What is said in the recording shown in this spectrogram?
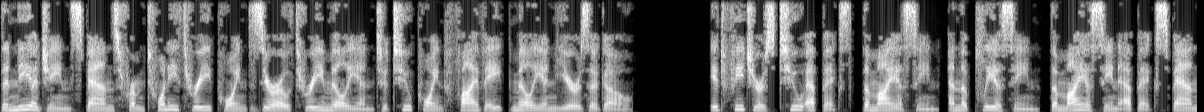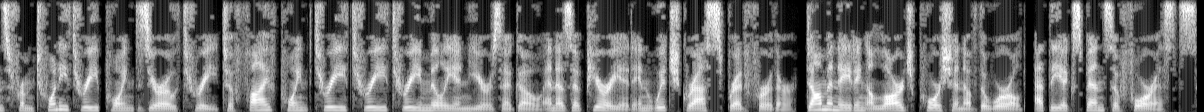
The Neogene spans from 23.03 million to 2.58 million years ago. It features two epochs, the Miocene, and the Pliocene. The Miocene epoch spans from 23.03 to 5.333 million years ago and is a period in which grass spread further, dominating a large portion of the world, at the expense of forests.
